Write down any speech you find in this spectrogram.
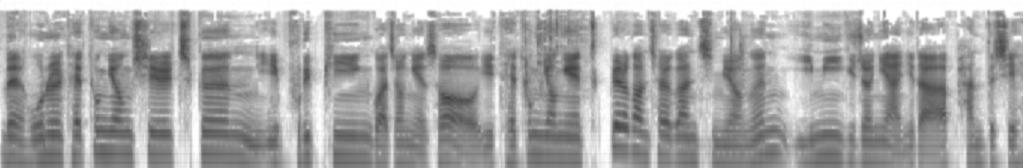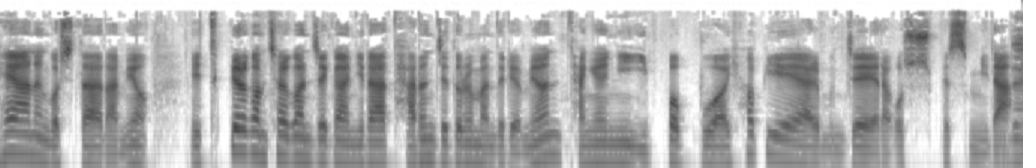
네, 오늘 대통령실 측은 이 브리핑 과정에서 이 대통령의 특별감찰관 지명은 임의 규정이 아니라 반드시 해야 하는 것이다라며 이 특별감찰관제가 아니라 다른 제도를 만들려면 당연히 입법부와 협의해야 할 문제라고 수습했습니다. 네.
